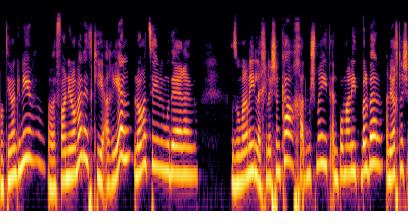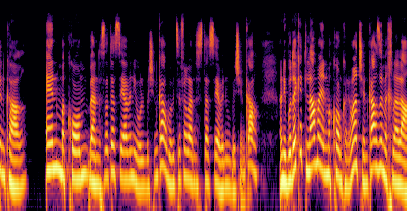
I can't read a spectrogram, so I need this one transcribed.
אמרתי, מגניב, אבל איפה אני לומדת? כי אריאל לא מציעים לימודי ערב. אז הוא אומר לי, לכי לשנקר, חד משמעית, אין פה מה להתבלבל. אני הולכת לשנקר, אין מקום בהנדסת תעשייה וניהול בשנקר, בבית ספר להנדסת תעשייה וניהול בשנקר. אני בודקת למה אין מקום, כי אני אומרת, שנקר זה מכללה,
